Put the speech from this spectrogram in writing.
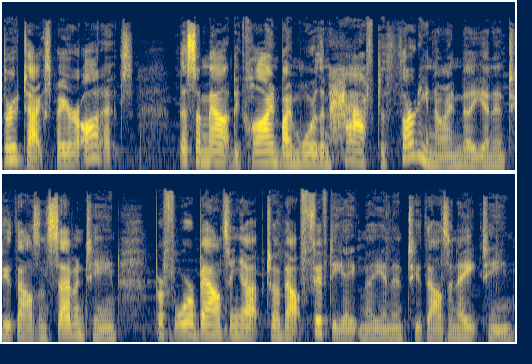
through taxpayer audits. This amount declined by more than half to 39 million in 2017 before bouncing up to about 58 million in 2018.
